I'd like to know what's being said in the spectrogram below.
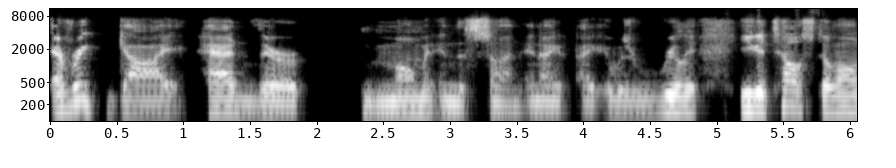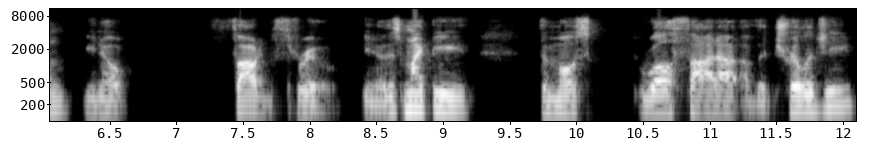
every guy had their moment in the sun. And I, I it was really you could tell stallone you know thought it through. You know this might be the most well thought out of the trilogy.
